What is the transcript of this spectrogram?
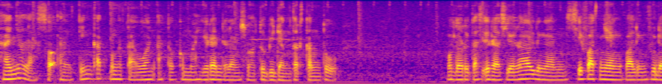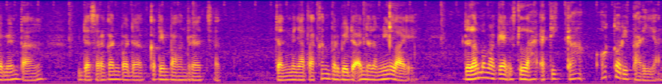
hanyalah soal tingkat pengetahuan atau kemahiran dalam suatu bidang tertentu otoritas irasional dengan sifatnya yang paling fundamental didasarkan pada ketimpangan derajat dan menyatakan perbedaan dalam nilai. Dalam pemakaian istilah etika otoritarian,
